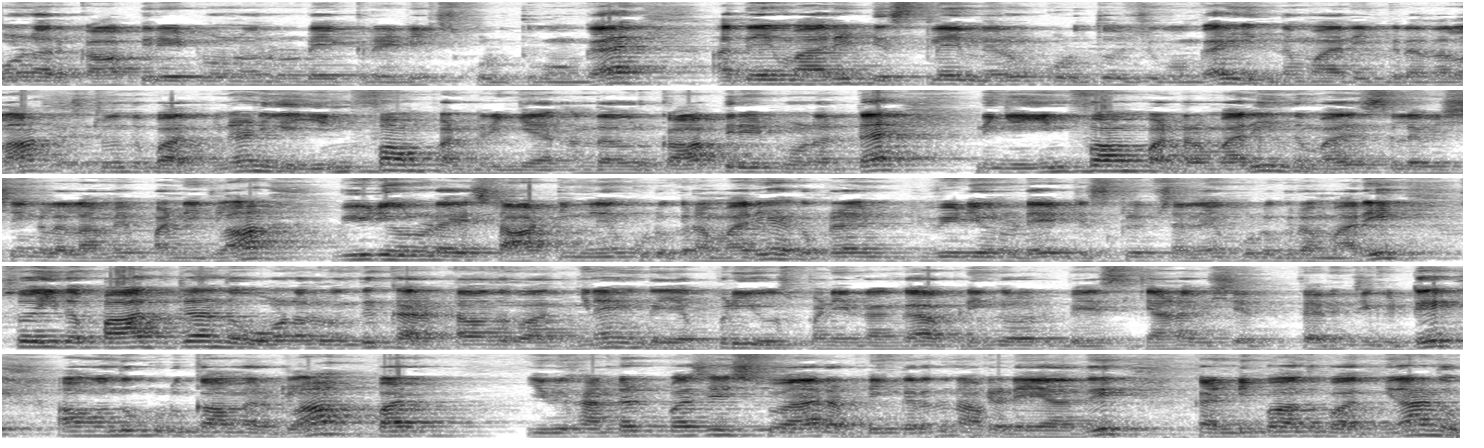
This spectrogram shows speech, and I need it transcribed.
ஓனர் காப்பிரைட் ஓனருடைய கிரெடிட்ஸ் கொடுத்துக்கோங்க. அதே மாதிரி டிஸ்க்ளைமரும் கொடுத்து வச்சுக்கோங்க. இந்த மாதிரிங்கிறதெல்லாம் வந்து பார்த்தீங்கன்னா நீங்கள் இன்ஃபார்ம் பண்ணுறீங்க அந்த ஒரு காப்பிரைட் ஓனர்கிட்ட நீங்கள் இன்ஃபார்ம் பண்ணுற மாதிரி இந்த மாதிரி சில விஷயங்கள் எல்லாமே பண்ணிக்கலாம். வீடியோனுடைய ஸ்டார்டிங்லேயும் கொடுக்குற மாதிரி அதுக்கப்புறம் வீடியோனுடைய டிஸ்கிரிப்ஷன்லையும் கொடுக்குற மாதிரி. ஸோ இதை பார்த்துட்டு அந்த ஓனர் வந்து கரெக்டாக வந்து பார்த்தீங்கன்னா இவங்க எப்படி யூஸ் பண்ணியிருக்காங்க அப்படிங்கிற ஒரு பேசிக்கான விஷயத்தை தெரிஞ்சுக்கிட்டு அவங்க வந்து கொடுக்காம இருக்கலாம். பட் இது ஹண்ட்ரட் பர்சன்ட் ஸ்வேர் அப்படிங்கிறது நான் கிடையாது. கண்டிப்பாக வந்து பார்த்தீங்கன்னா அந்த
